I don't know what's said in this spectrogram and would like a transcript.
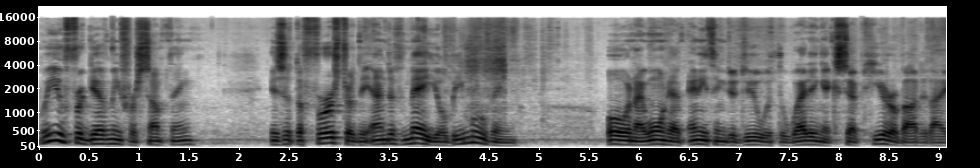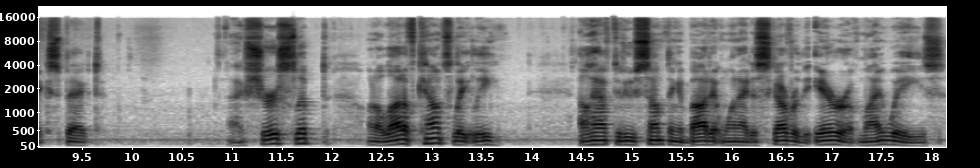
Will you forgive me for something? Is it the first or the end of May you'll be moving? Oh, and I won't have anything to do with the wedding except hear about it, I expect. I've sure slipped on a lot of counts lately. I'll have to do something about it when I discover the error of my ways.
